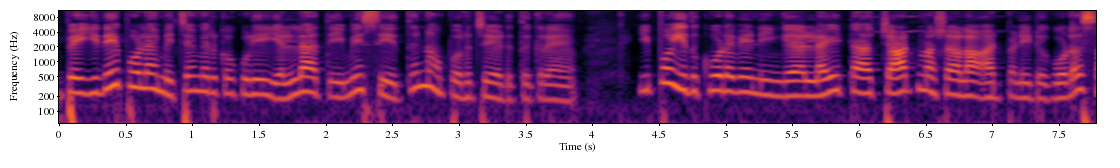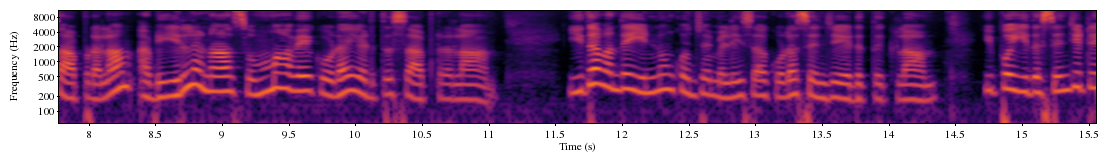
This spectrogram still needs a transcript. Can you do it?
இப்போ இதே போல் மிச்சம் இருக்கக்கூடிய எல்லாத்தையுமே சேர்த்து நான் பொறிச்சு எடுத்துக்கிறேன். இப்போ இது கூடவே நீங்கள் லைட்டாக சாட் மசாலா ஆட் பண்ணிவிட்டு கூட சாப்பிடலாம். அப்படி இல்லைன்னா சும்மாவே கூட எடுத்து சாப்பிட்றலாம் இதை வந்து இன்னும் கொஞ்சம் மெலிசாக கூட செஞ்சு எடுத்துக்கலாம். இப்போ இதை செஞ்சுட்டு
